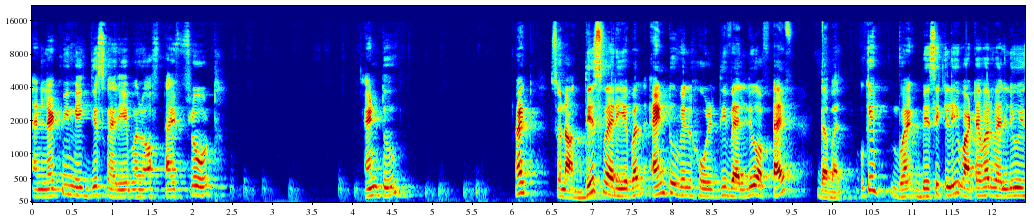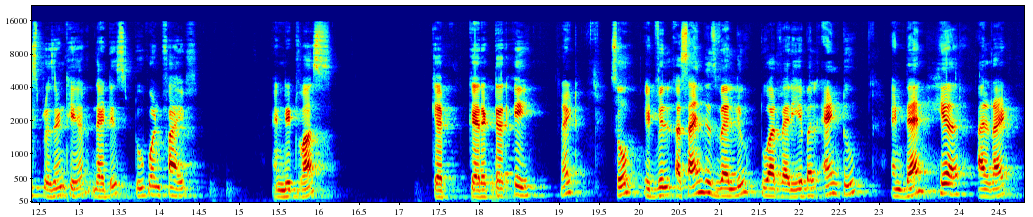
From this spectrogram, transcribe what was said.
and let me make this variable of type float n2 right. So now this variable n2 will hold the value of type double okay basically whatever value is present here that is 2.5 and it was character a right? So it will assign this value to our variable n2 and then here i'll write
